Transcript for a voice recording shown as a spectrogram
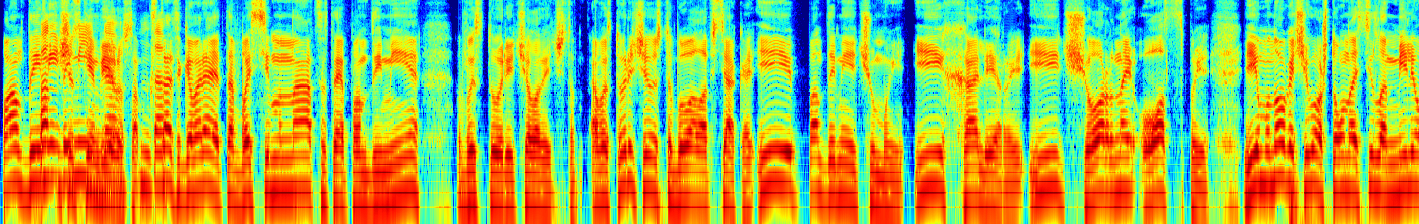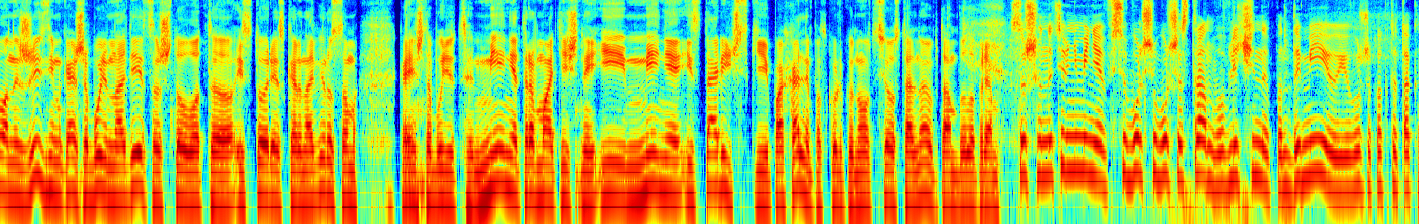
пандемическим Пандемия, вирусом. да. Кстати говоря, это 18-я пандемия в истории человечества. А в истории человечества бывало всякое. И пандемия чумы, и холеры, и черной оспы, и много чего, что уносило миллионы жизней. Мы, конечно, будем надеяться, что вот э, история с коронавирусом, конечно, будет менее травматичной и менее исторически эпохальной, поскольку, ну, вот все остальное там было прям... Слушай, но тем не менее, все больше и больше стран вовлечены в пандемию, и уже как-то так,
